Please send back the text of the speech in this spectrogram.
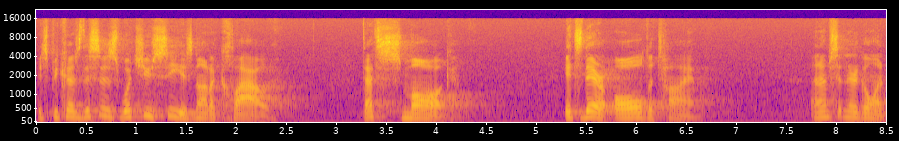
It's because this is what you see is not a cloud, that's smog. It's there all the time. And I'm sitting there going,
